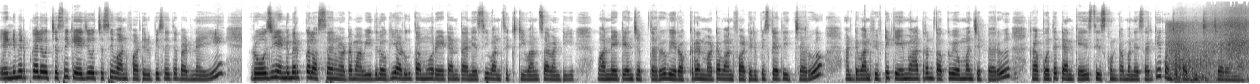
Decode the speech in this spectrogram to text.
ఎండుమిరపకాయలు వచ్చేసి కేజీ వచ్చేసి వన్ ఫార్టీ రూపీస్ అయితే పడినాయి. రోజు ఎండుమిరపకాయలు వస్తాయన్నమాట మా వీధిలోకి. అడుగుతాము రేట్ ఎంత అనేసి one sixty one seventy one eighty అని చెప్తారు. వీరొక్కరు అనమాట వన్ ఫార్టీ రూపీస్కి అయితే ఇచ్చారు. అంటే వన్ ఫిఫ్టీకి ఏమి మాత్రం తక్కువ ఇవ్వమని చెప్పారు. కాకపోతే టెన్ కేజీస్ తీసుకుంటాం అనేసరికి కొంచెం తగ్గించి ఇచ్చారనమాట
